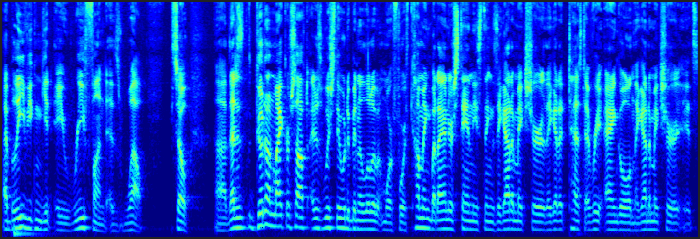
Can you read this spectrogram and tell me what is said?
I believe you can get a refund as well. So, uh, that is good on Microsoft. I just wish they would have been a little bit more forthcoming, but I understand these things. They got to make sure, they got to test every angle, and they got to make sure it's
